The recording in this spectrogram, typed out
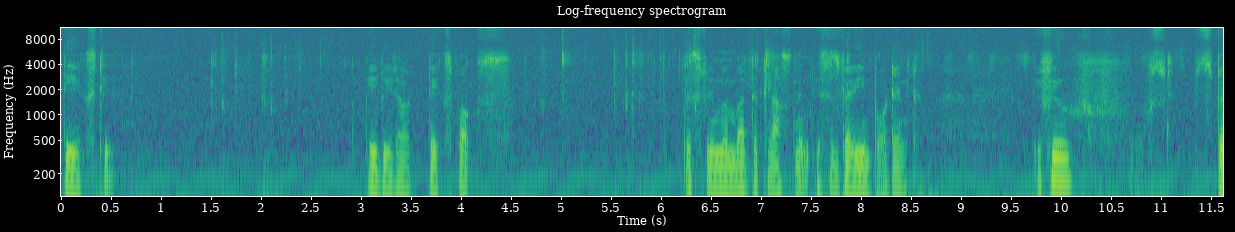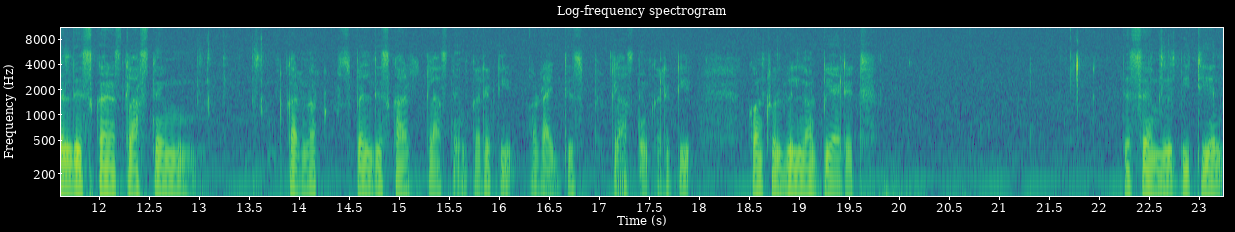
txt vb dot text box just remember the class name. This is very important. If you spell this class name cannot spell this class name correctly or write this class name correctly control will not be added. The same way btn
